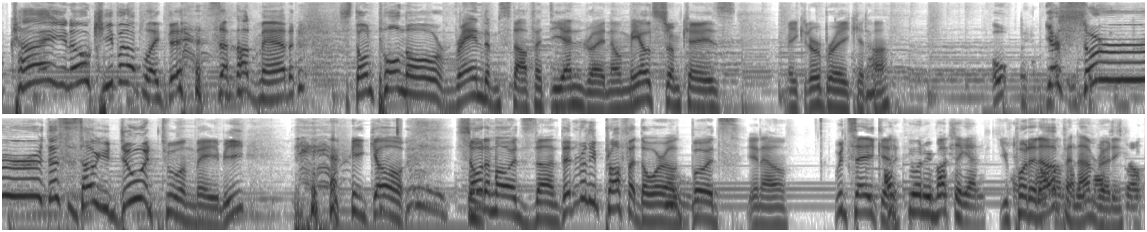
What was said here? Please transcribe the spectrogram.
Okay, you know, keep it up like this. I'm not mad. Just don't pull no random stuff at the end right now. Maelstrom case. Make it or break it, huh? Oh, yes, sir! This is how you do it to him, baby. There we go. Show them how it's done. Didn't really profit the world, but, you know, we take it. 200 bucks again. You put it up and I'm ready. So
